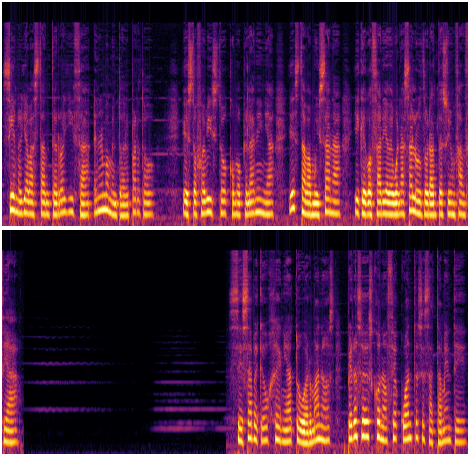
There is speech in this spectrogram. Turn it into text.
siendo ya bastante rolliza en el momento del parto. Esto fue visto como que la niña estaba muy sana y que gozaría de buena salud durante su infancia. Se sabe que Eugenia tuvo hermanos, pero se desconoce cuántos exactamente.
